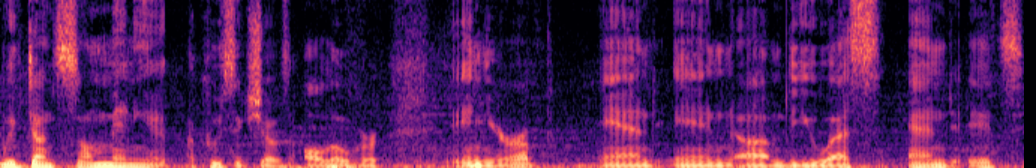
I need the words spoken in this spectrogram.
we've done so many acoustic shows all over in Europe and in um, the U.S. and it's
